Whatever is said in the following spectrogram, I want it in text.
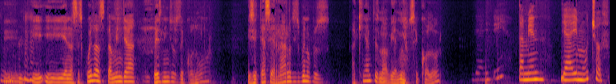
sí. Y, y en las escuelas también ya ves niños de color. Y se te hace raro. Dices, bueno, pues aquí antes no había niños de color. También ya hay muchos.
